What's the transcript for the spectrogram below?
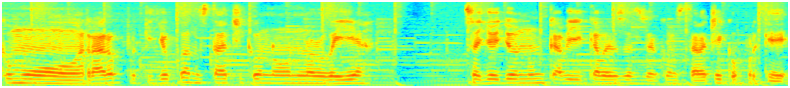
como raro porque yo cuando estaba chico no, no lo veía. O sea, yo, yo nunca vi de Zodiaco cuando estaba chico porque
